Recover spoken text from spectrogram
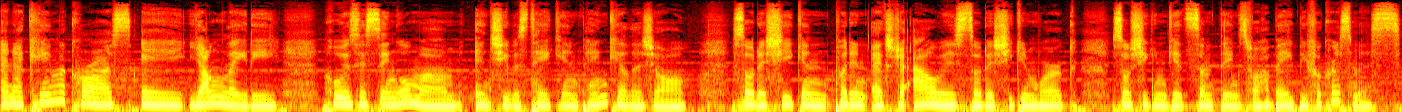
And I came across a young lady who is a single mom and she was taking painkillers, y'all, so that she can put in extra hours so that she can work, so she can get some things for her baby for Christmas.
